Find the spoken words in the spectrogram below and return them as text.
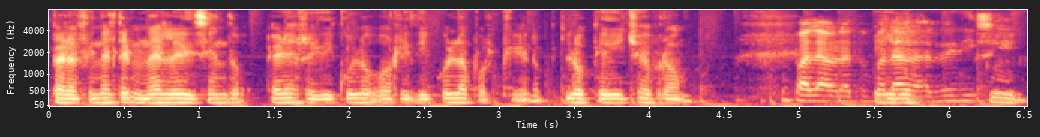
Pero al final terminarle diciendo, eres ridículo o ridícula porque lo, que he dicho es broma. Tu palabra, tu palabra, ridículo. Sí.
